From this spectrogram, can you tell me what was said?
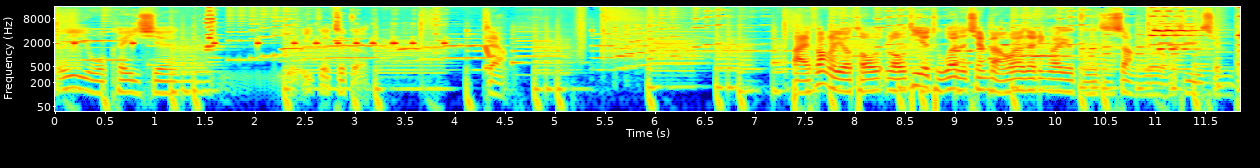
所以我可以先有一个这个，这样。摆放了有头楼梯的图案的铅板后，要在另外一个格子上有楼梯的铅板。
